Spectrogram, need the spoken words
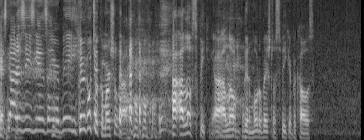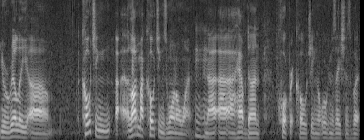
It's not as easy as A or B. can we go to a commercial? No. I, I love speaking. I, I love being a motivational speaker because you're really um, coaching. A lot of my coaching is one on one, and I, I, I have done corporate coaching or organizations, but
